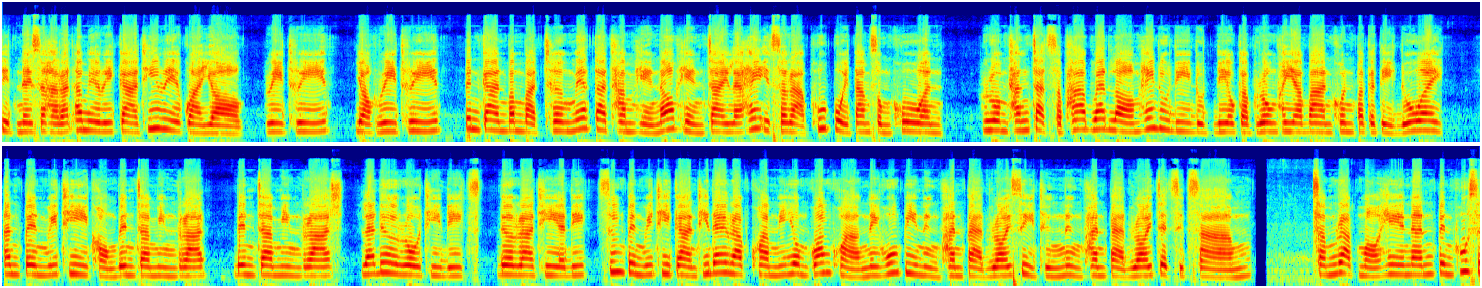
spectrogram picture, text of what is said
จิตในสหรัฐอเมริกาที่เรียกว่าหยอกรีทรีตหยอกรีทรีตเป็นการบำบัดเชิงเมตตาธรรมเห็นนอกเห็นใจและให้อิสระผู้ป่วยตามสมควร รวมทั้งจัดสภาพแวดล้อมให้ดูดีดุดเดียวกับโรงพยาบาลคนปกติด้วย อันเป็นวิธีของเบนจามินรัชเบนจามินรัช และเดอโรทีดิกส์เดอราเทียดิก ซึ่งเป็นวิธีการที่ได้รับความนิยมกว้างขวางในห้วงปี 1804ถึง1873 สำหรับหมอเฮนั้นเป็นผู้เส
